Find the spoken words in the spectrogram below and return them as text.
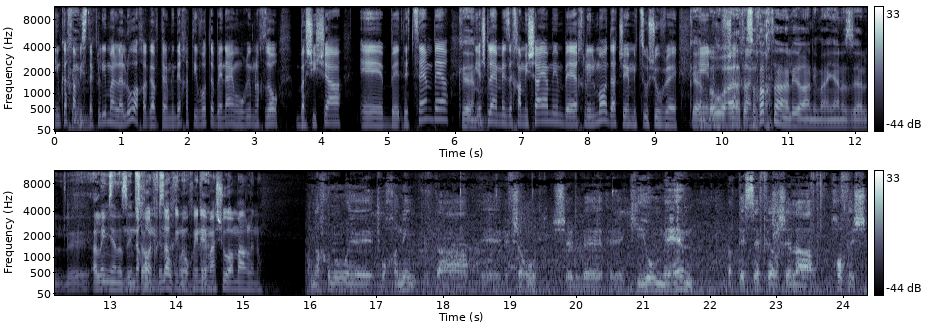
אם ככה כן. מסתכלים על הלוח, אגב, תלמידי חטיבות הביניים אמורים לחזור בשישה אה, בדצמבר. כן. יש להם איזה חמישה ימים בערך ללמוד עד שהם יצאו שוב כן, לחופשת חנוכה. אתה שוחחת, לירן, עם העניין הזה, על, על העניין הזה עם שר החינוך. נכון, עם שר החינוך, הנה כן. מה שהוא אמר לנו. אנחנו uh, בוחנים את האפשרות של uh, קיום מעין בתי ספר של החופש.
